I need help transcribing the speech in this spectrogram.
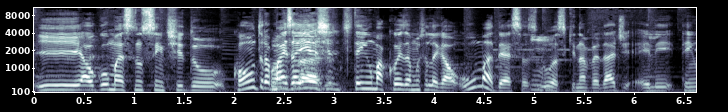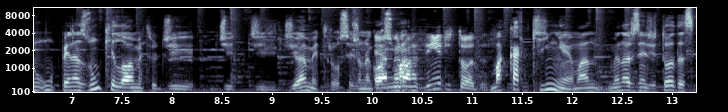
e algumas no sentido contra, Contrário. mas aí a gente tem uma coisa muito legal. Uma dessas hum. duas, que na verdade ele tem um, apenas um quilômetro de, de, de, diâmetro, ou seja, um negócio. É a menorzinha uma, de todas. Uma caquinha, uma menorzinha de todas,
